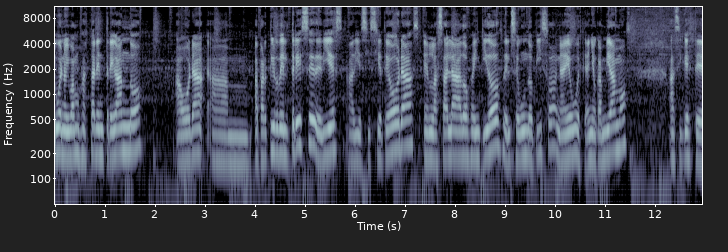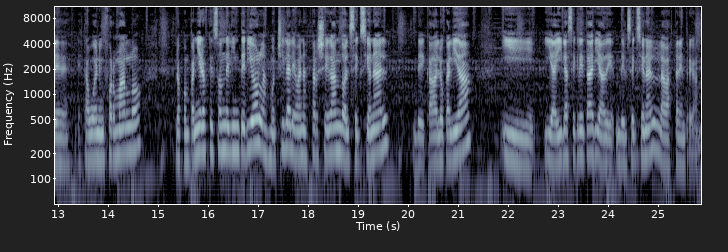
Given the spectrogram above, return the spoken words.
bueno, vamos a estar entregando ahora a partir del 13 de 10 a 17 horas en la sala 222 del segundo piso en AEU, este año cambiamos así que este, está bueno informarlo. Los compañeros que son del interior, las mochilas le van a estar llegando al seccional de cada localidad y, ahí la secretaria del seccional la va a estar entregando.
